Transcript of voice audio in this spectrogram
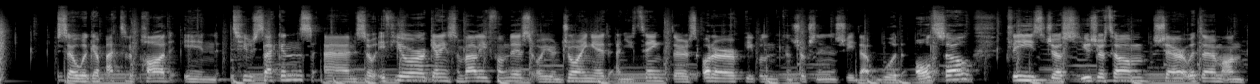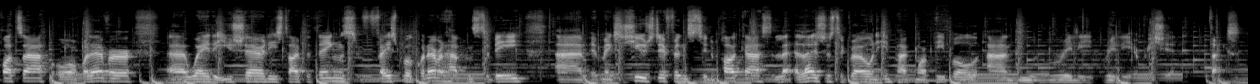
So we'll get back to the pod in two seconds. And so if you're getting some value from this or you're enjoying it and you think there's other people in the construction industry that would also, please just use your thumb, share it with them on WhatsApp or whatever uh, way that you share these type of things, Facebook, whatever it happens to be. Um, it makes a huge difference to the podcast. It allows us to grow and impact more people. And we would really, really appreciate it. Thanks.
